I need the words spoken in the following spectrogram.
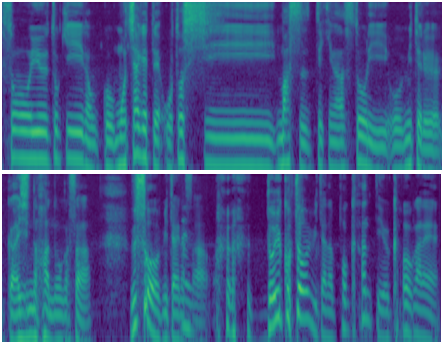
そういう時のこう持ち上げて落とします的なストーリーを見てる外人の反応がさ、嘘みたいなさ、どういうことみたいなポカンっていう顔がね、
